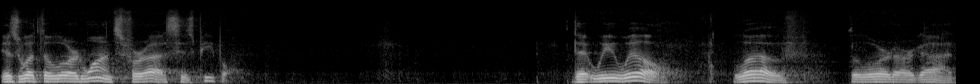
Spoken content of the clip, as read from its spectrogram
is what the Lord wants for us, his people. That we will love the Lord our God,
